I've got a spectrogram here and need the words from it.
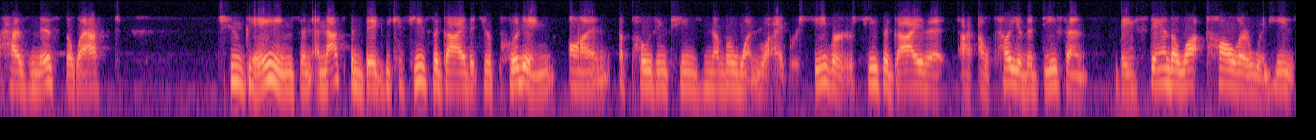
has missed the last two games, and, and that's been big because he's the guy that you're putting on opposing teams' number one wide receivers. He's a guy that I, I'll tell you, the defense they stand a lot taller when he's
